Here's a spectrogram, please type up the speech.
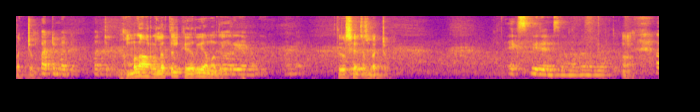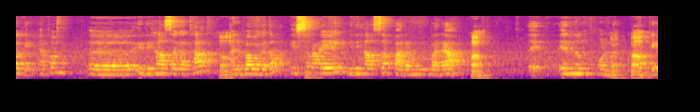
പറ്റും. പറ്റും പറ്റും പറ്റും. നമ്മൾ ആ റിലത്തിൽ കയറിയാൽ മതി. തീർച്ചയായിട്ടും പറ്റും. എക്സ്പീരിയൻസ് ഓക്കെ അപ്പം ഇതിഹാസ കഥ അനുഭവകഥ ഇസ്രായേൽ ഇതിഹാസ പരമ്പര എന്നും ഉണ്ട്. ഓക്കെ.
